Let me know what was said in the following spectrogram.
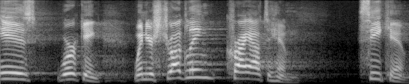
is working. When you're struggling, cry out to Him, seek Him,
